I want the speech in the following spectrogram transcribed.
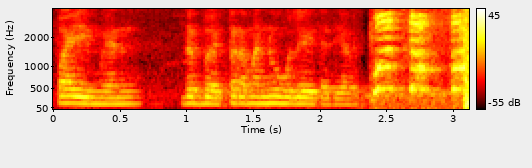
ไฟเหมือนระเบิดปรมาณูเลยแต่เดียว What the fuck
